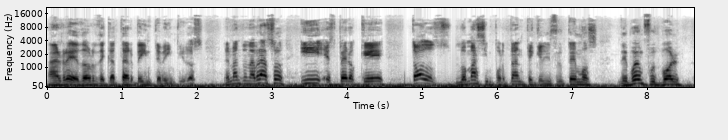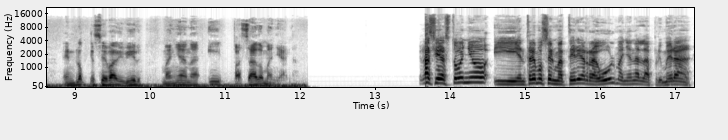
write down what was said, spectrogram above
alrededor de Qatar 2022. Les mando un abrazo y espero que todos, lo más importante, que disfrutemos de buen fútbol en lo que se va a vivir mañana y pasado mañana. Gracias, Toño. Y entremos en materia, Raúl. Mañana la primera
